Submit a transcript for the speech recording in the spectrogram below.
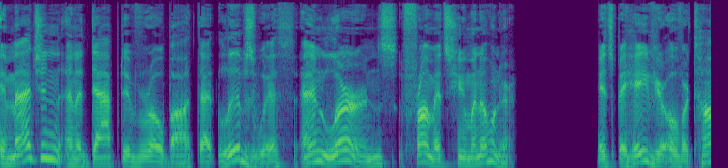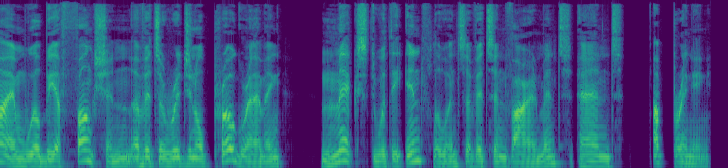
Imagine an adaptive robot that lives with and learns from its human owner. Its behavior over time will be a function of its original programming mixed with the influence of its environment and upbringing.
